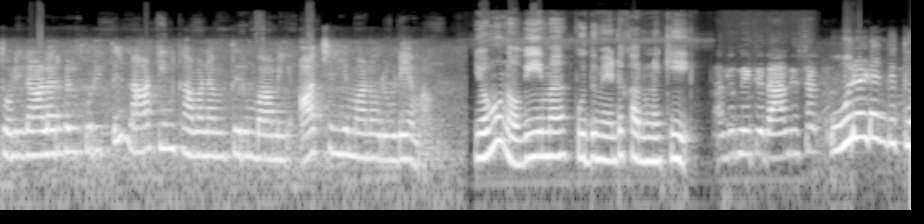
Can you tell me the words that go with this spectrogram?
தொழிலாளர்கள் குறித்து நாட்டின் கவனம் திரும்பாமை ஆச்சரியமான ஒரு விடயமாகும் යොමු නොවීම පුදුමයට කරුණකි. ஊரடங்குக்கு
